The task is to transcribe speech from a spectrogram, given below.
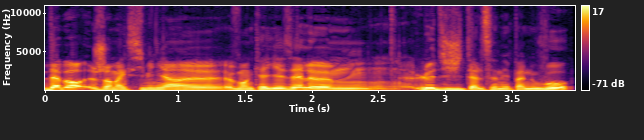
D'abord, Jean-Maximilien Van Cayezel, euh, le digital, ça n'est pas nouveau.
